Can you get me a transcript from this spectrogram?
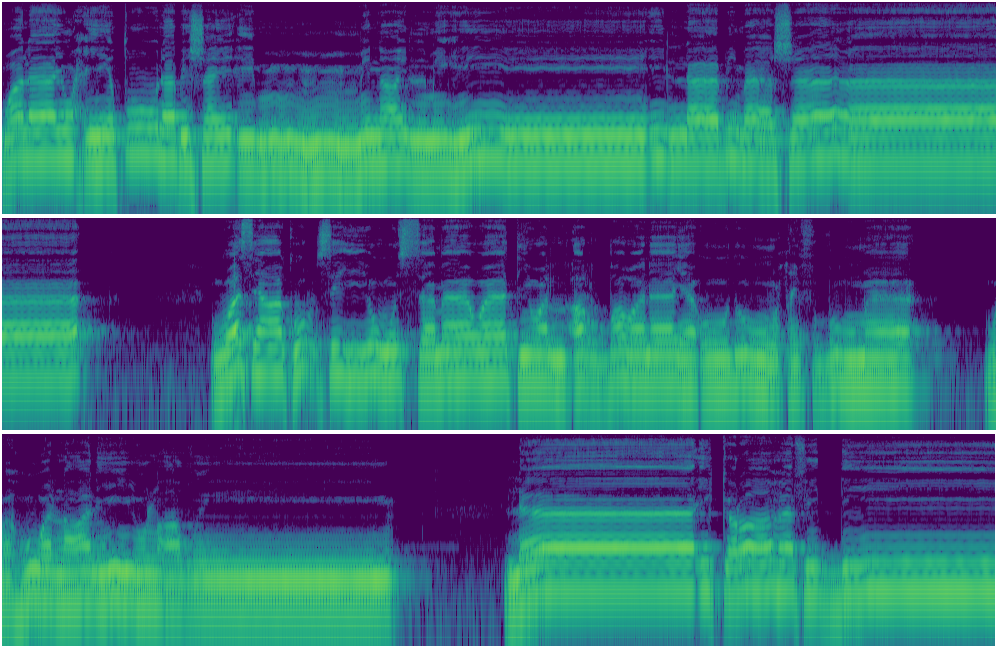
ولا يحيطون بشيء من علمه إلا بما شاء. وسع كرسيه السماوات والأرض ولا يئوده حفظهما وهو العلي العظيم. لا إكراه في الدين.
